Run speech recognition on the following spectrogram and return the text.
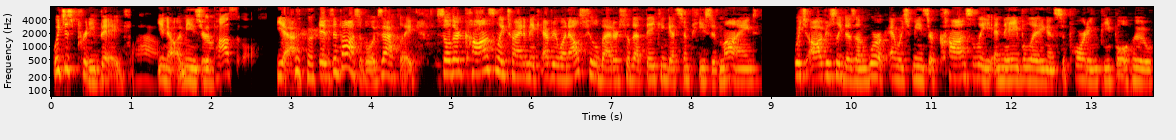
which is pretty big. Wow. You know, it means it's you're impossible. Yeah, it's impossible. Exactly. So they're constantly trying to make everyone else feel better so that they can get some peace of mind, which obviously doesn't work and which means they're constantly enabling and supporting people who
